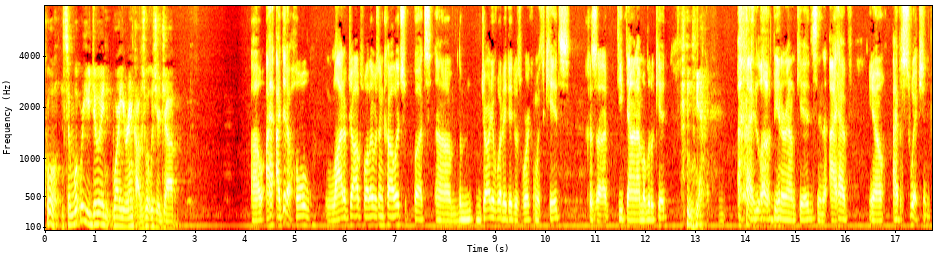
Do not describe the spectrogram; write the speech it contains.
Cool. So, what were you doing while you were in college? What was your job? Uh, I, I, did a whole lot of jobs while I was in college, but um, the majority of what I did was working with kids because uh, deep down I'm a little kid. yeah. I love being around kids, and I have, you know, I have a switch, and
